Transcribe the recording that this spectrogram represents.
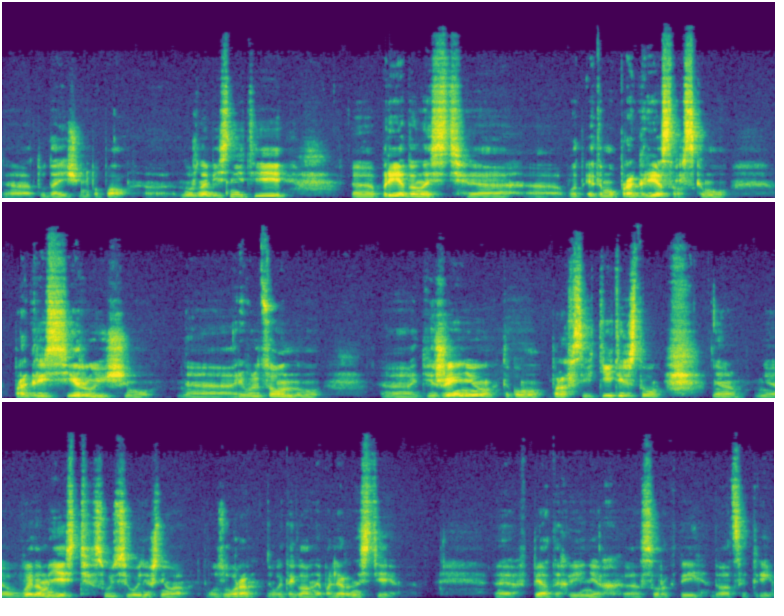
э, туда еще не попал. Э, нужно объяснить и э, преданность э, э, вот этому прогрессорскому, прогрессирующему, э, революционному движению, такому просветительству. Э, в этом есть суть сегодняшнего узора, в этой главной полярности э, в пятых линиях 43-23.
